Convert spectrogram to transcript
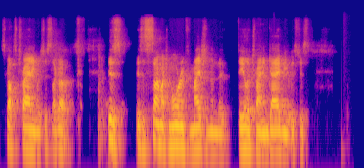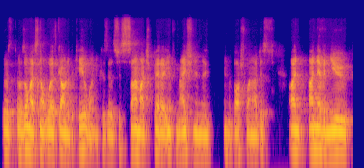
Scott's training was just like, oh, this this is so much more information than the dealer training gave me. It was just it was it was almost not worth going to the Kia one because there was just so much better information in the in the Bosch one. I just I I never knew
